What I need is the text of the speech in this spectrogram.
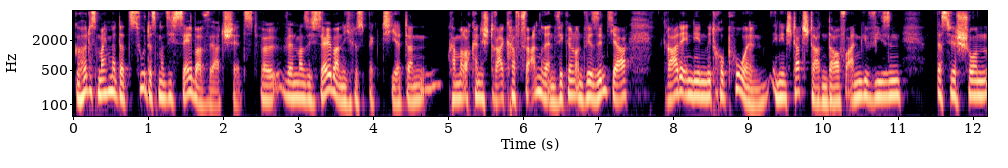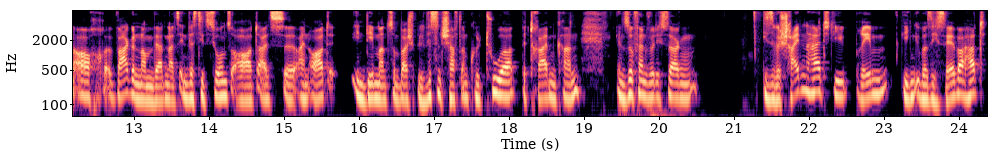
gehört es manchmal dazu, dass man sich selber wertschätzt. Weil wenn man sich selber nicht respektiert, dann kann man auch keine Strahlkraft für andere entwickeln. Und wir sind ja gerade in den Metropolen, in den Stadtstaaten darauf angewiesen, dass wir schon auch wahrgenommen werden als Investitionsort, als äh, ein Ort, in dem man zum Beispiel Wissenschaft und Kultur betreiben kann. Insofern würde ich sagen, diese Bescheidenheit, die Bremen gegenüber sich selber hat,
